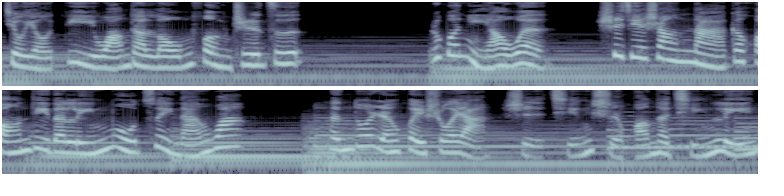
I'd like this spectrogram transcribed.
就有帝王的龙凤之姿。如果你要问世界上哪个皇帝的陵墓最难挖，很多人会说呀是秦始皇的秦陵。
